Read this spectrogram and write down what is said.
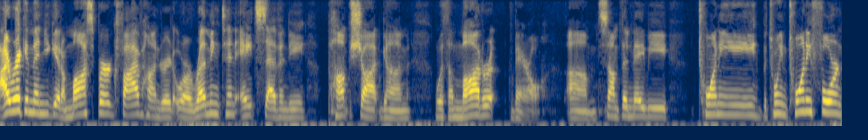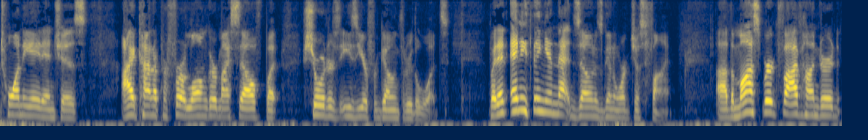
I recommend you get a Mossberg 500 or a Remington 870 pump shotgun with a moderate barrel. Um, something maybe 20 between 24 and 28 inches. I kind of prefer longer myself, but shorter is easier for going through the woods. But in, anything in that zone is going to work just fine. Uh, the Mossberg 500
